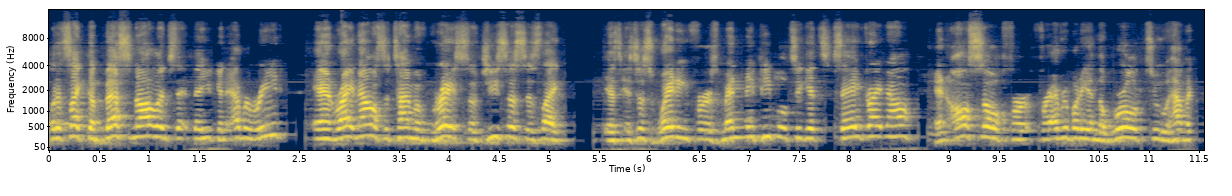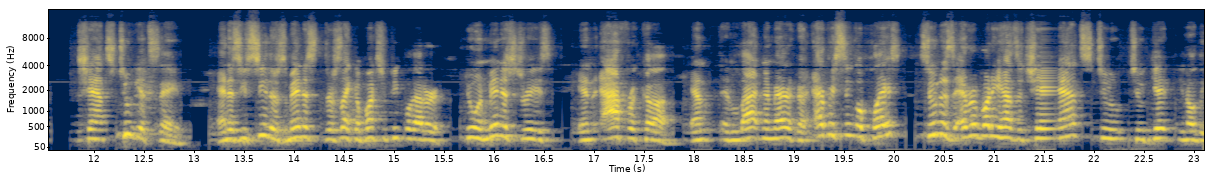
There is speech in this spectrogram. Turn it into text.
But it's like the best knowledge that, that you can ever read. And right now it's the time of grace. So Jesus is like, is, is just waiting for as many people to get saved right now, and also for for everybody in the world to have a chance to get saved. And as you see, there's minis- there's like a bunch of people that are doing ministries in Africa and in Latin America, every single place. Soon as everybody has a chance to to get you know the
